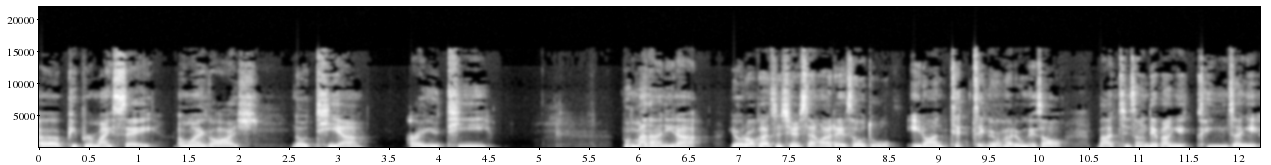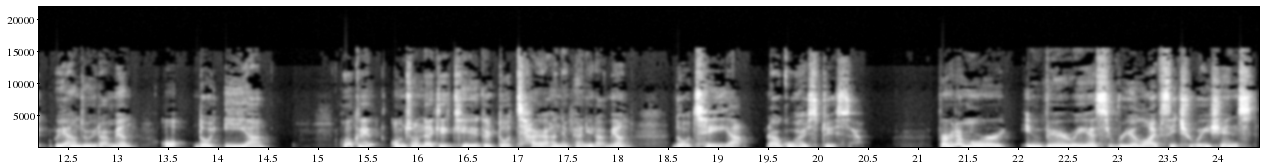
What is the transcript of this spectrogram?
uh, people might say, Oh my gosh, 너 T야? Are you T? 뿐만 아니라 여러 가지 실생활에서도 이러한 특징을 활용해서 마치 상대방이 굉장히 외향적이라면 어, 너 이야? 혹은 엄청나게 계획을 또 잘하는 편이라면 너 제이야? 라고 할 수도 있어요. Furthermore, in various real life situations,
